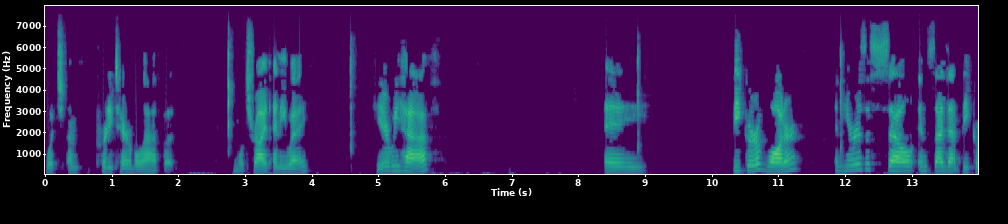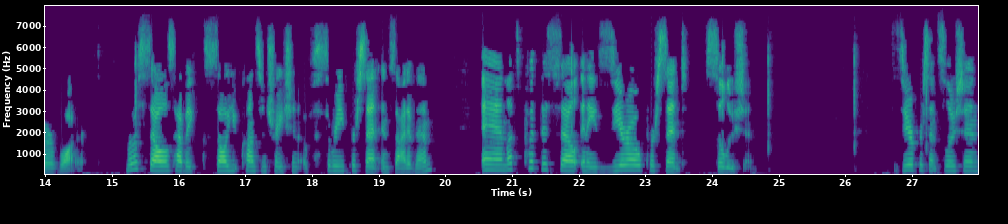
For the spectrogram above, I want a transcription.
which I'm pretty terrible at, but we'll try it anyway. Here we have a beaker of water, and here is a cell inside that beaker of water. Most cells have a solute concentration of 3% inside of them. And let's put this cell in a 0% solution. 0% solution,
